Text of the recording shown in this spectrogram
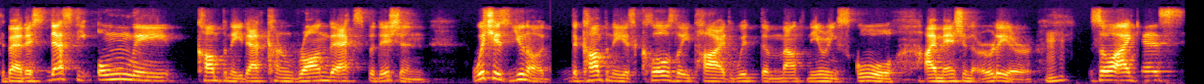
Tibet. It's, that's the only company that can run the expedition, which is, you know, the company is closely tied with the mountaineering school I mentioned earlier. Mm-hmm. So I guess,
